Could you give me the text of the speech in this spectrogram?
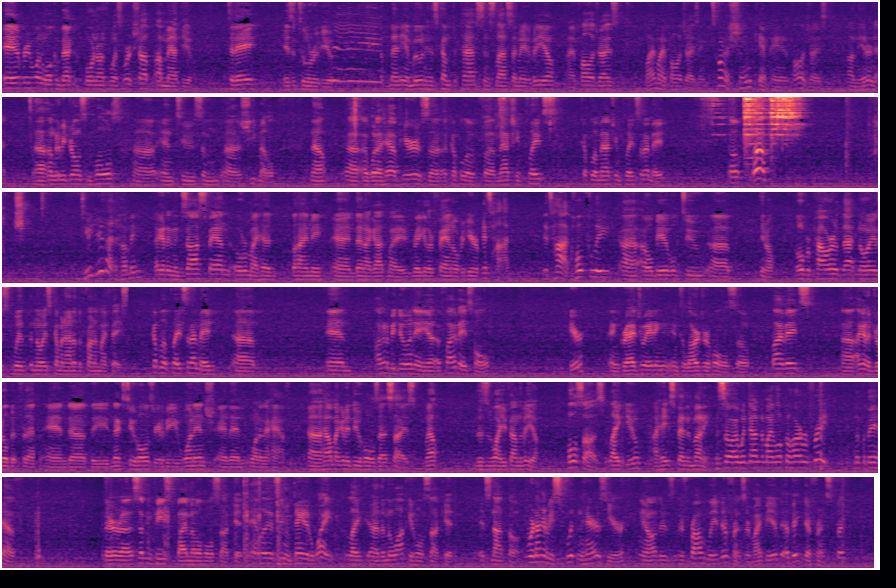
Hey everyone, welcome back to the Four Northwest Workshop. I'm Matthew. Today is a tool review. Yay! Many a moon has come to pass since last I made a video. I apologize. Why am I apologizing? Let's go a shame campaign and apologize on the internet. Uh, I'm going to be drilling some holes uh, into some uh, sheet metal. Now, uh, what I have here is a couple of uh, matching plates, a couple of matching plates that I made. Oh, oh! Do you hear that humming? I got an exhaust fan over my head behind me, and then I got my regular fan over here. It's hot. It's hot. Hopefully, uh, I will be able to, you know, overpower that noise with the noise coming out of the front of my face. A couple of plates that I made, uh, and I'm gonna be doing a, a 5 8 hole here and graduating into larger holes. So 5 8 uh, I got a drill bit for that. And uh, the next two holes are gonna be one inch and then one and a half. Uh, how am I gonna do holes that size? Well, this is why you found the video. Hole saws, like you, I hate spending money. So I went down to my local Harbor Freight. Look what they have. They're a uh, seven piece bimetal hole saw kit. And it's even painted white like uh, the Milwaukee hole saw kit. It's not though. We're not gonna be splitting hairs here. You know, there's, there's probably a difference. There might be a, a big difference, but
